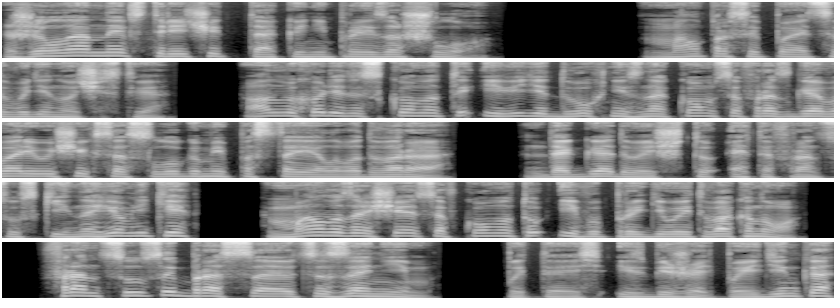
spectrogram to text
желанной встречи так и не произошло. Мал просыпается в одиночестве. Он выходит из комнаты и видит двух незнакомцев, разговаривающих со слугами постоялого двора. Догадываясь, что это французские наемники, Мал возвращается в комнату и выпрыгивает в окно. Французы бросаются за ним. Пытаясь избежать поединка,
